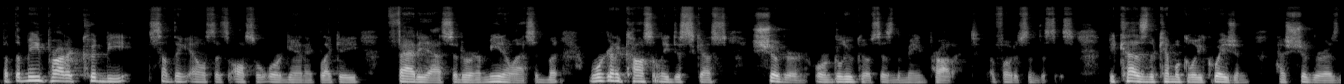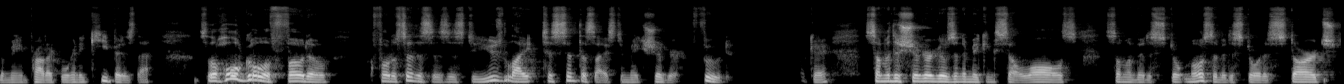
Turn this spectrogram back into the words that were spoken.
But the main product could be something else that's also organic, like a fatty acid or an amino acid. But we're going to constantly discuss sugar or glucose as the main product of photosynthesis. Because the chemical equation has sugar as the main product, we're going to keep it as that. So the whole goal of photo photosynthesis is to use light to synthesize to make sugar, food. Okay, some of the sugar goes into making cell walls. Some of it is stored. Most of it is stored as starch.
